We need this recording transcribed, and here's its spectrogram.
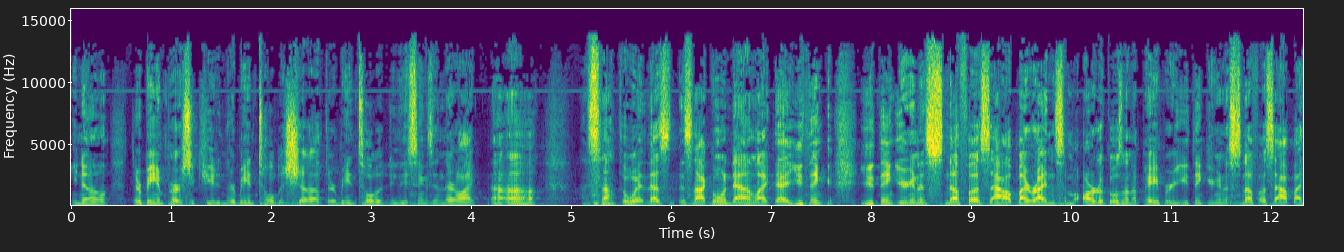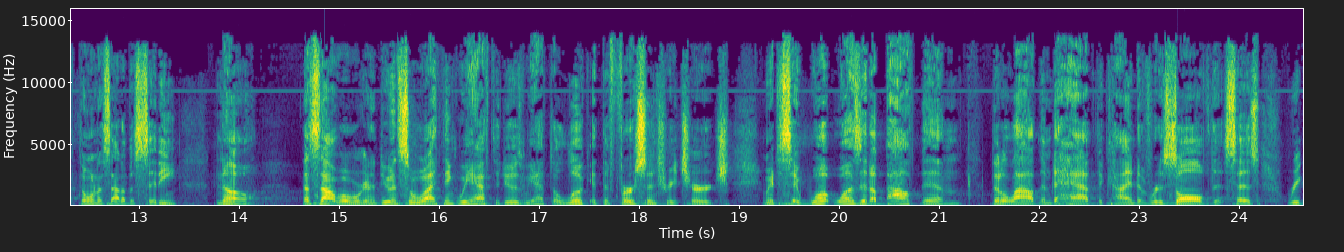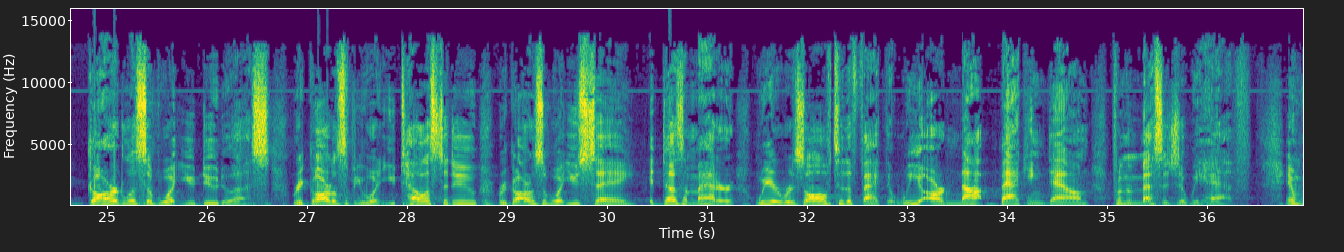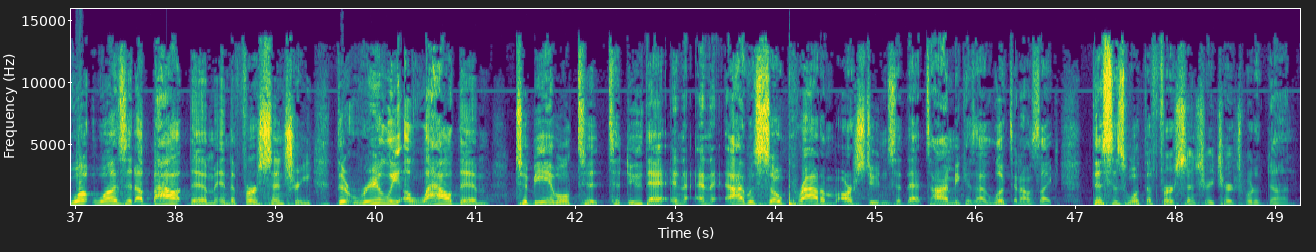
You know, they're being persecuted. They're being told to shut up. They're being told to do these things. And they're like, uh uh-uh, uh that's not the way. That's it's not going down like that. You think you think you're going to snuff us out by writing some articles on a paper? You think you're going to snuff us out by throwing us out of a city? No. That's not what we're going to do. And so what I think we have to do is we have to look at the first century church and we have to say what was it about them that allowed them to have the kind of resolve that says, regardless of what you do to us, regardless of what you tell us to do, regardless of what you say, it doesn't matter. We are resolved to the fact that we are not backing down from the message that we have. And what was it about them in the first century that really allowed them to be able to, to do that? And, and I was so proud of our students at that time because I looked and I was like, this is what the first century church would have done.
